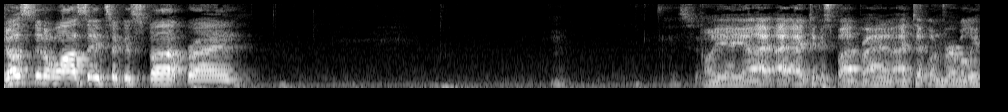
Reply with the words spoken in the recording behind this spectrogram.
Justin Awase took a spot, Brian. Oh yeah, yeah. I, I, I took a spot, Brian. I took one verbally.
